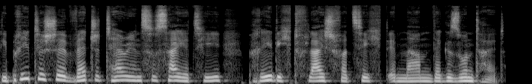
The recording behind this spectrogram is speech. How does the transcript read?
Die britische Vegetarian Society predigt Fleischverzicht im Namen der Gesundheit.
